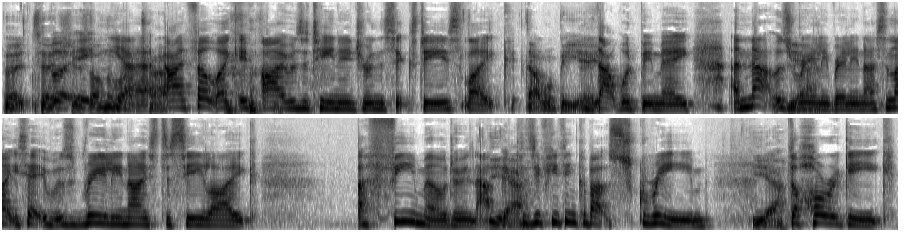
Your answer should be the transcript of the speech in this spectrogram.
But, uh, But she was on the yeah, right track. I felt like if I was a teenager in the 60s, like that would be you. that would be me and that was Yeah. really really nice and like you said it was really nice to see like a female doing that Yeah. because if you think about scream Yeah. the horror geek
